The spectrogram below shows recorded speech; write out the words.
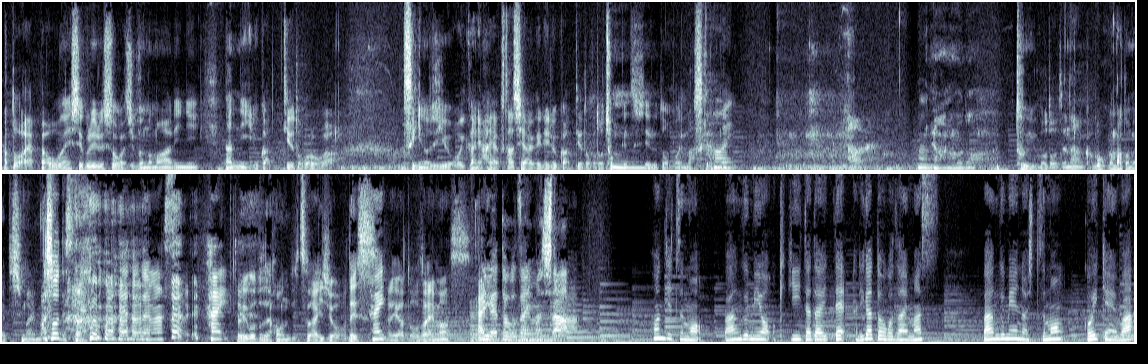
あとはやっぱり応援してくれる人が自分の周りに何人いるかっていうところが次の事業をいかに早く立ち上げれるかっていうところと直結していると思いますけどはい。ね。、はい。うん。なるほどということでなんか僕がまとめてしまいまあした。そうですね。ありがとうございます。はい。はい。ということで本日は以上です。はい。ありがとうございます。ありがとうございました。本日も番組をお聞きいただいてありがとうございます。番組への質問ご意見は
